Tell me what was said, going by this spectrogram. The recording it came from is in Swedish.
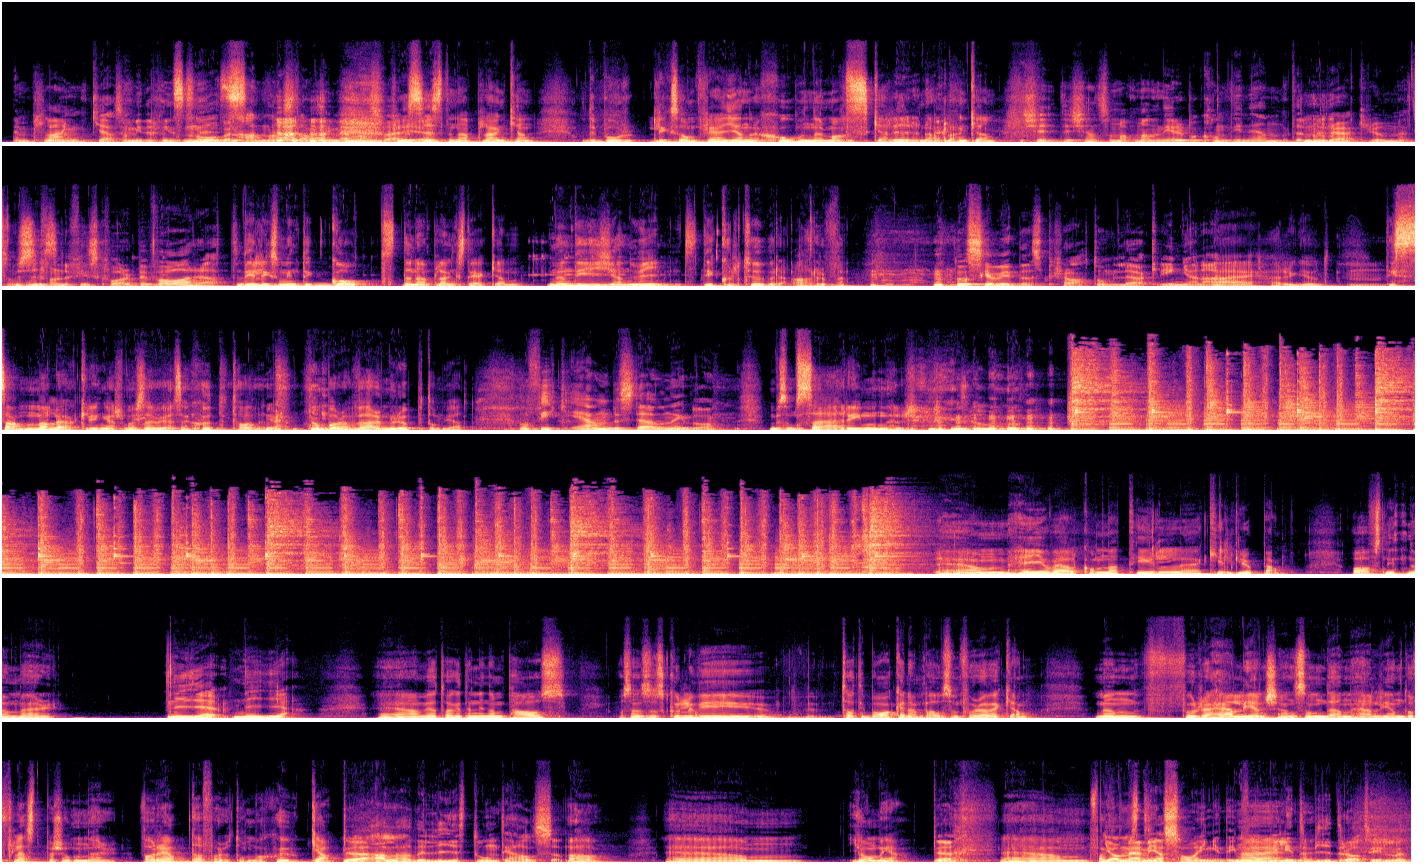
en planka som inte finns någon annanstans i Mellansverige. Precis den här plankan. Och det bor liksom flera generationer maskar i den här plankan. Det, kän- det känns som att man är nere på kontinenten med rökrummet som Precis. fortfarande finns kvar bevarat. Det är liksom inte gott den här planksteken. Men det är genuint. Det är kulturarv. Då ska vi inte ens prata om lökringarna. Nej, herregud. Det är samma lökringar som har serverats sedan 70-talet. De bara värmer upp dem igen. De fick en beställning då. Är som särimner. Ehm, hej och välkomna till eh, Killgruppen. Avsnitt nummer Nio. nio. Eh, vi har tagit en liten paus och sen så skulle vi eh, ta tillbaka den pausen förra veckan. Men förra helgen känns som den helgen då flest personer var rädda för att de var sjuka. Ja, Alla hade lite ont i halsen. Ja. Ehm, jag med. Ja. Faktiskt. Jag med, men jag sa ingenting för Nej, jag vill inte nej. bidra till...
